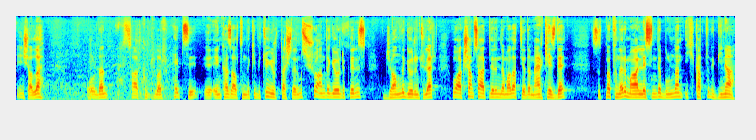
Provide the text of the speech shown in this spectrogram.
İnşallah oradan sağ kurtular hepsi e, enkaz altındaki bütün yurttaşlarımız şu anda gördükleriniz canlı görüntüler. Bu akşam saatlerinde Malatya'da merkezde Sıtma Pınarı mahallesinde bulunan iki katlı bir bina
